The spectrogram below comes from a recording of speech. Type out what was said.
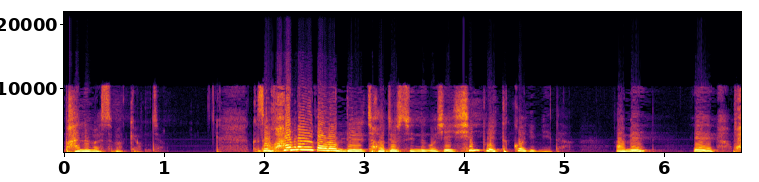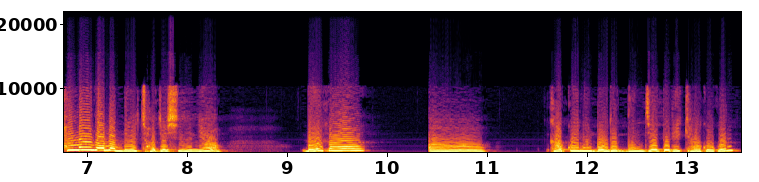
반응할 수밖에 없죠. 그래서 황홀감은 늘 젖을 수 있는 것이 신부의 특권입니다. 아멘. 예, 황홀감은 늘 젖으시면요, 내가 어, 갖고 있는 모든 문제들이 결국은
